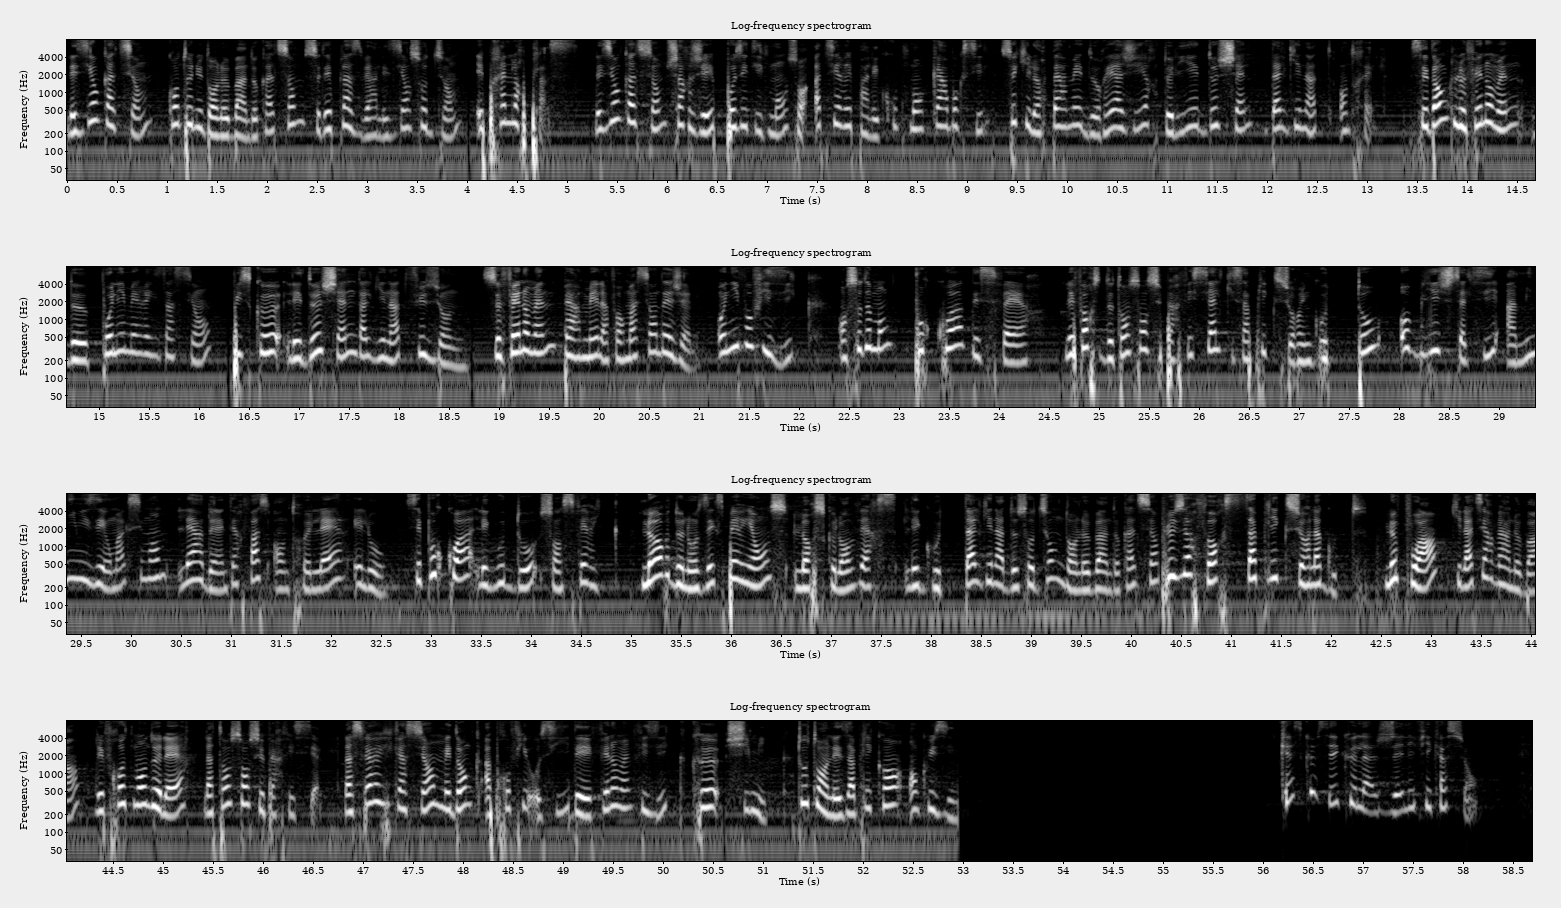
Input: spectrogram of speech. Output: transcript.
Les ions calcium contenus dans le bain de calcium se déplacent vers les ions sodium et prennent leur place. Les ions calcium chargés positivement sont attirés par les groupements carboxyles, ce qui leur permet de réagir, de lier deux chaînes d'alginate entre elles. C'est donc le phénomène de polymérisation puisque les deux chaînes d'alginate fusionnent. Ce phénomène permet la formation des gels. Au niveau physique, on se demande pourquoi des sphères. Les forces de tension superficielle qui s'appliquent sur une goutte d'eau obligent celle-ci à minimiser au maximum l'air de l'interface entre l'air et l'eau. C'est pourquoi les gouttes d'eau sont sphériques. Lors de nos expériences, lorsque l'on verse les gouttes d'alginate de sodium dans le bain de calcium, plusieurs forces s'appliquent sur la goutte. Le poids qui l'attire vers le bas, les frottements de l'air, la tension superficielle. La sphérification met donc à profit aussi des phénomènes physiques que chimiques, tout en les appliquant en cuisine. Qu'est-ce que c'est que la gélification?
